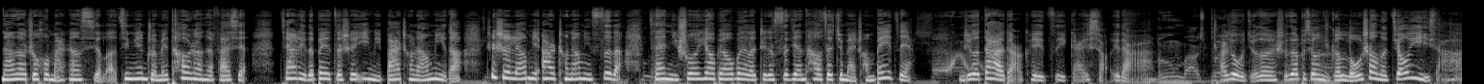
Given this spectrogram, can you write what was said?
拿到之后马上洗了，今天准备套上才发现家里的被子是一米八乘两米的，这是两米二乘两米四的。猜你说要不要为了这个四件套再去买床被子呀？你这个大一点可以自己改小一点啊。而且我觉得实在不行，你跟楼上的交易一下哈，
